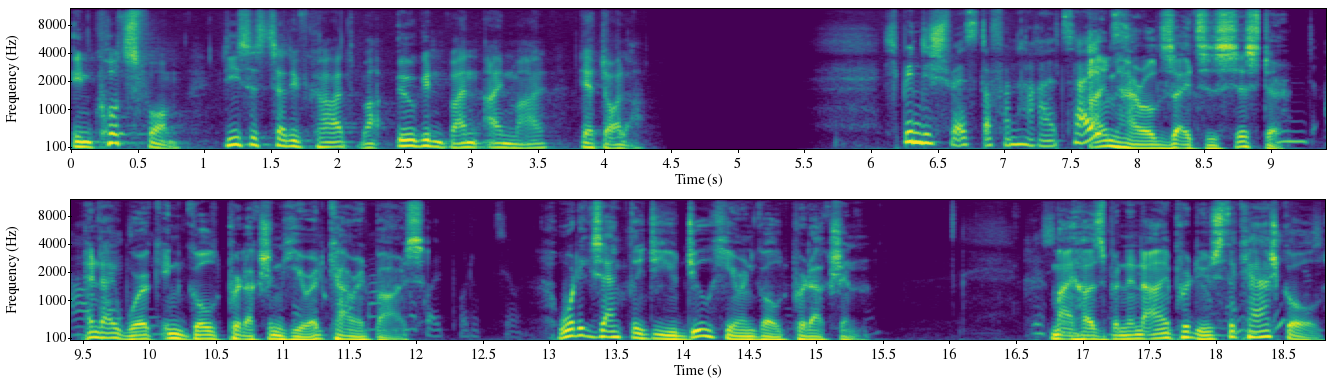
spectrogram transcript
In Kurzform, dieses Zertifikat war irgendwann einmal der Dollar. Ich bin die Schwester von Harald Seitz. I'm Harald Seitz's sister, and I work in gold production here at Karatbars. What exactly do you do here in gold production? My husband and I produce the cash gold.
